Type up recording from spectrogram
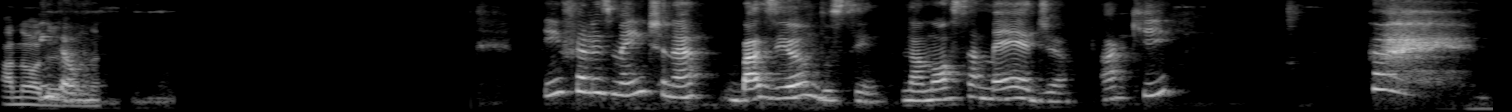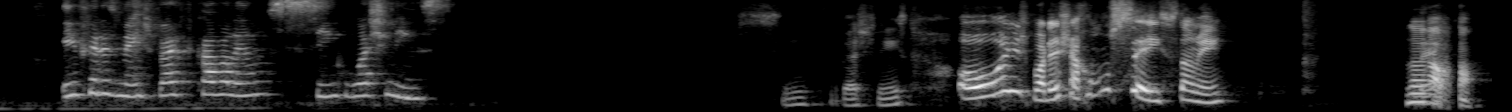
a Northern, então, né? Infelizmente, né, baseando-se na nossa média aqui, infelizmente vai ficar valendo cinco guaxinins. Cinco guaxinins. Ou a gente pode deixar como seis também. Não, né? não.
